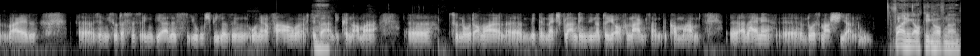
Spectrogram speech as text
weil äh, ist ja nicht so, dass das irgendwie alles Jugendspieler sind ohne Erfahrung beim FC Bayern. Die können auch mal äh, zur Not auch mal äh, mit dem Matchplan, den sie natürlich auch von Nagelsmann bekommen haben, äh, alleine äh, losmarschieren. Vor allen Dingen auch gegen Hoffenheim.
